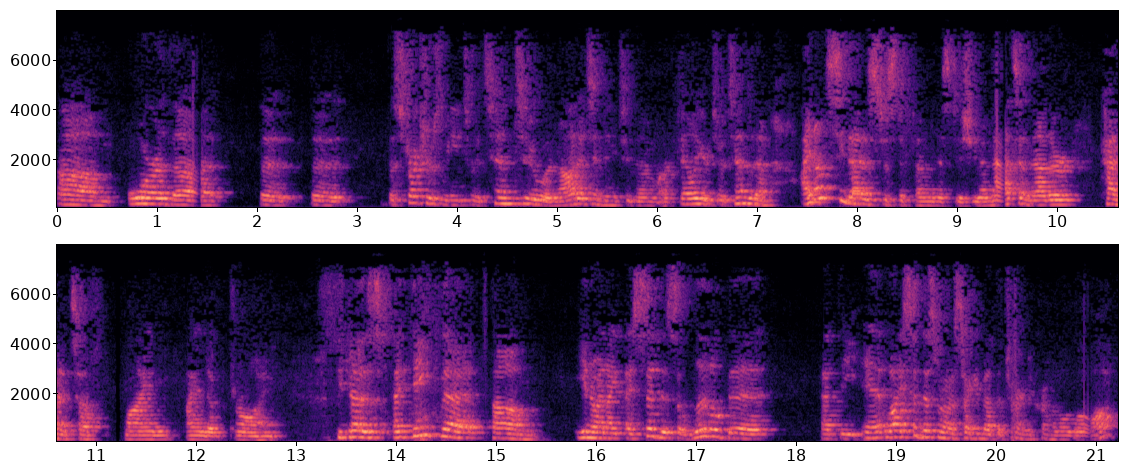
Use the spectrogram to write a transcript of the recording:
um, or the, the, the, the structures we need to attend to or not attending to them or failure to attend to them, I don't see that as just a feminist issue. And that's another kind of tough line I end up drawing. Because I think that, um, you know, and I, I said this a little bit at the end, well, I said this when I was talking about the turn to criminal law.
